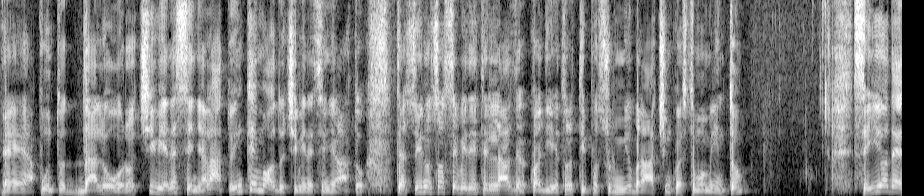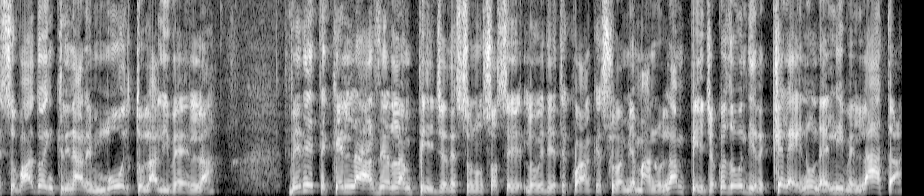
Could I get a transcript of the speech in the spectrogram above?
eh, appunto da loro ci viene segnalato. In che modo ci viene segnalato? Adesso io non so se vedete il laser qua dietro tipo sul mio braccio in questo momento. Se io adesso vado a inclinare molto la livella vedete che il laser lampeggia adesso non so se lo vedete qua anche sulla mia mano lampeggia. Cosa vuol dire? Che lei non è livellata.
